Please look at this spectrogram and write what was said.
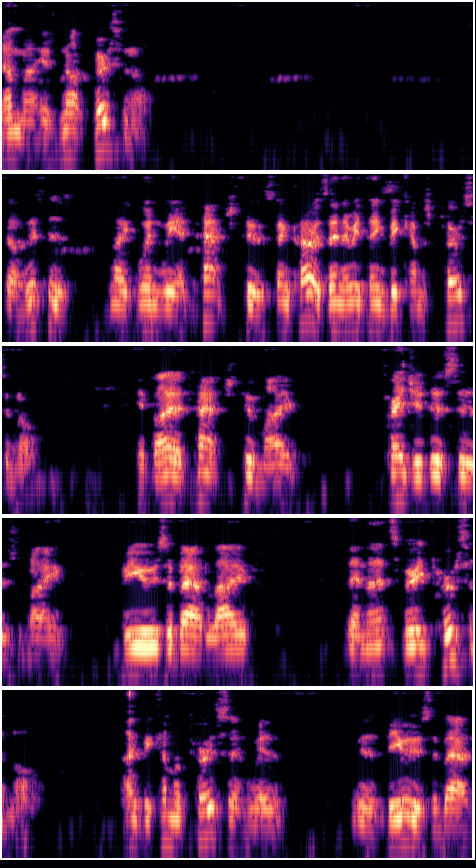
Dhamma is not personal. So this is like when we attach to sankharas, then everything becomes personal. If I attach to my prejudices, my views about life, then that's very personal. I become a person with with views about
